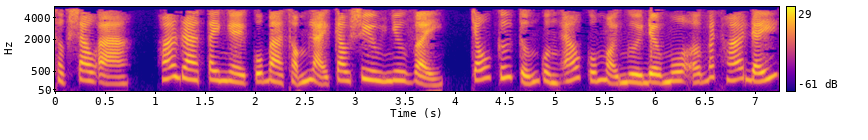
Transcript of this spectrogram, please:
thật sao ạ, hóa ra tay nghề của bà Thẩm lại cao siêu như vậy, cháu cứ tưởng quần áo của mọi người đều mua ở bách hóa đấy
